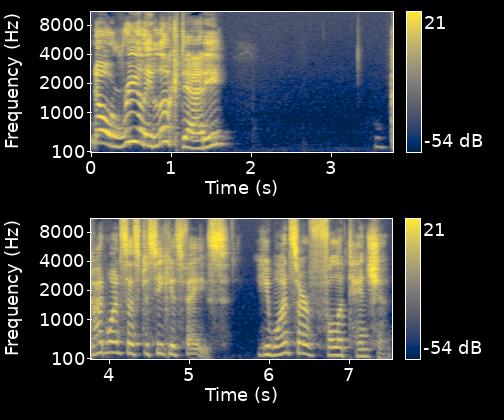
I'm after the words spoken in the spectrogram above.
No, really, look, Daddy. God wants us to seek his face. He wants our full attention.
